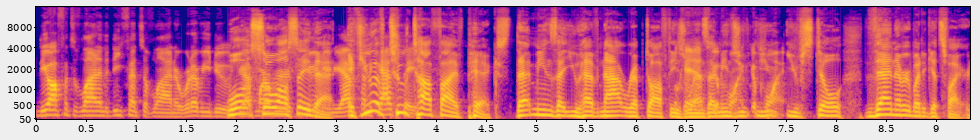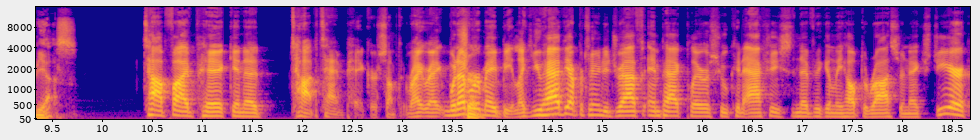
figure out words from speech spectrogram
the offensive line and the defensive line or whatever you do. Well, you so I'll say that you if you have two space. top five picks, that means that you have not ripped off these okay, wins. That means you, you you've still then everybody gets fired. Yes, top five pick and a top 10 pick or something, right? Right. Whatever sure. it may be. Like you have the opportunity to draft impact players who can actually significantly help the roster next year.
